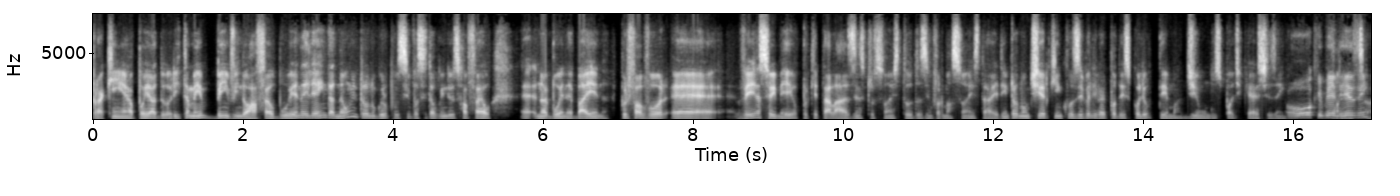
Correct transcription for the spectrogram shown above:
para quem é apoiador. E também bem-vindo ao Rafael Buena, ele ainda não entrou no grupo, se você está ouvindo isso, Rafael, é, não é Buena, é Baena. Por favor, é, veja seu e-mail, porque tá lá as instruções, todas as informações, tá? Ele entrou num tier que, inclusive, ele vai poder escolher o tema de um dos podcasts, hein? Oh, que beleza, hein?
